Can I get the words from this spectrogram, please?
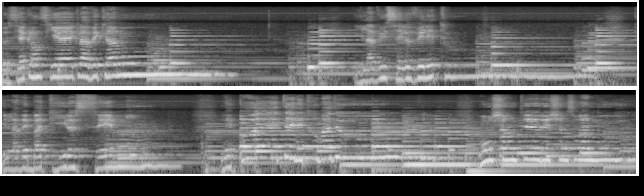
de siècle en siècle avec amour, il a vu s'élever les tours qu'il avait bâties de ses mains, les poètes et les troubadours ont chanté des chansons d'amour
